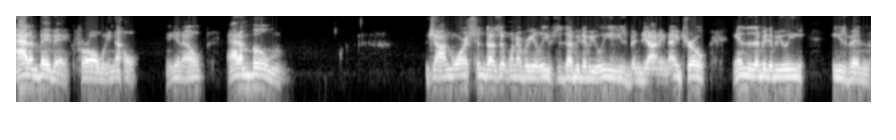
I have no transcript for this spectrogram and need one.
Adam Bebe, for all we know. You know, Adam Boom, John Morrison does it whenever he leaves the WWE. He's been Johnny Nitro in the WWE. He's been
